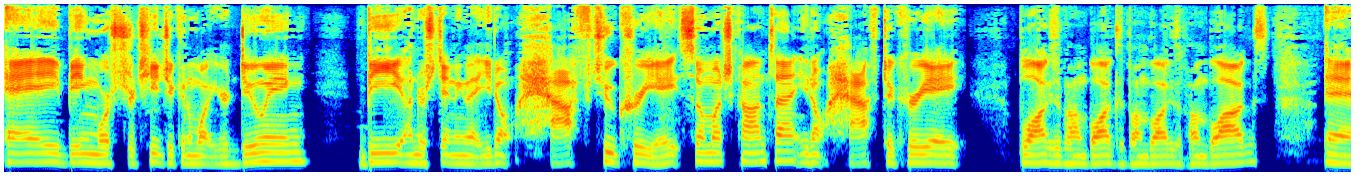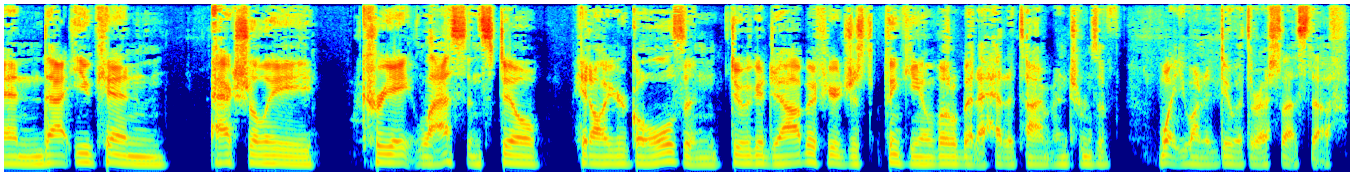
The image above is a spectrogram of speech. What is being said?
A, being more strategic in what you're doing, B, understanding that you don't have to create so much content. You don't have to create blogs upon blogs upon blogs upon blogs, and that you can actually create less and still hit all your goals and do a good job if you're just thinking a little bit ahead of time in terms of what you want to do with the rest of that stuff.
